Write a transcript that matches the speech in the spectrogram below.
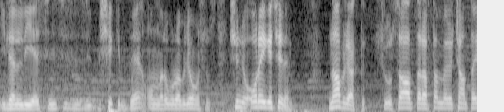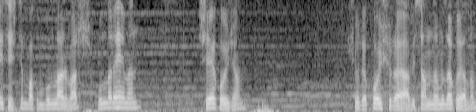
ilerliye sinsi sinsi bir şekilde onları vurabiliyormuşuz. Şimdi oraya geçelim. Ne yapacaktık? Şu sağ alt taraftan böyle çantayı seçtim. Bakın bunlar var. Bunları hemen şeye koyacağım. Şöyle koy şuraya bir sandığımıza koyalım.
